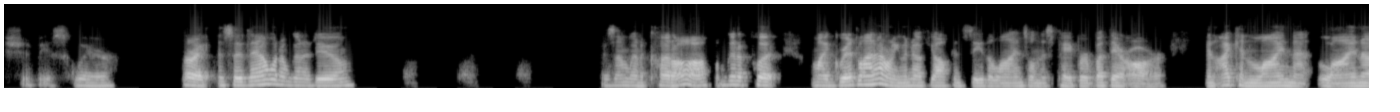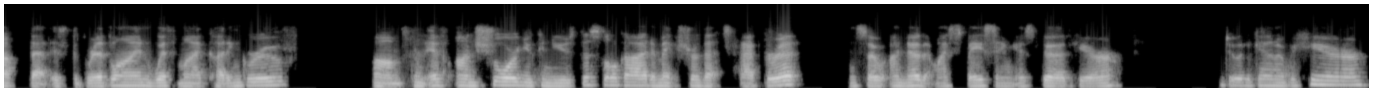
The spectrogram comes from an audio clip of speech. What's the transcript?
Should be a square. All right, and so now what I'm going to do is I'm going to cut off. I'm going to put my grid line. I don't even know if y'all can see the lines on this paper, but there are and I can line that line up that is the grid line with my cutting groove. Um, and if unsure, you can use this little guy to make sure that's accurate. And so I know that my spacing is good here. Do it again over here.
